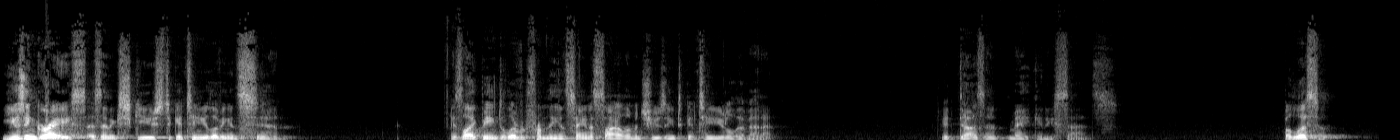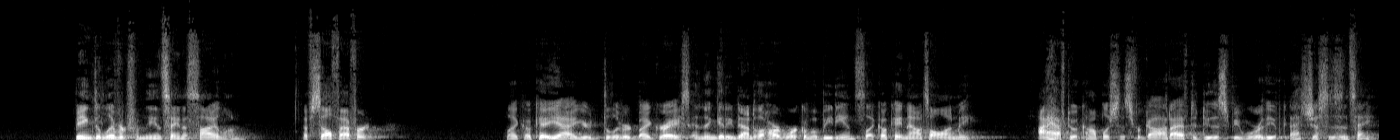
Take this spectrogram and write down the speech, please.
using grace as an excuse to continue living in sin is like being delivered from the insane asylum and choosing to continue to live in it. It doesn't make any sense. But listen, being delivered from the insane asylum of self effort, like, okay, yeah, you're delivered by grace, and then getting down to the hard work of obedience, like, okay, now it's all on me. I have to accomplish this for God. I have to do this to be worthy of that's just as insane.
